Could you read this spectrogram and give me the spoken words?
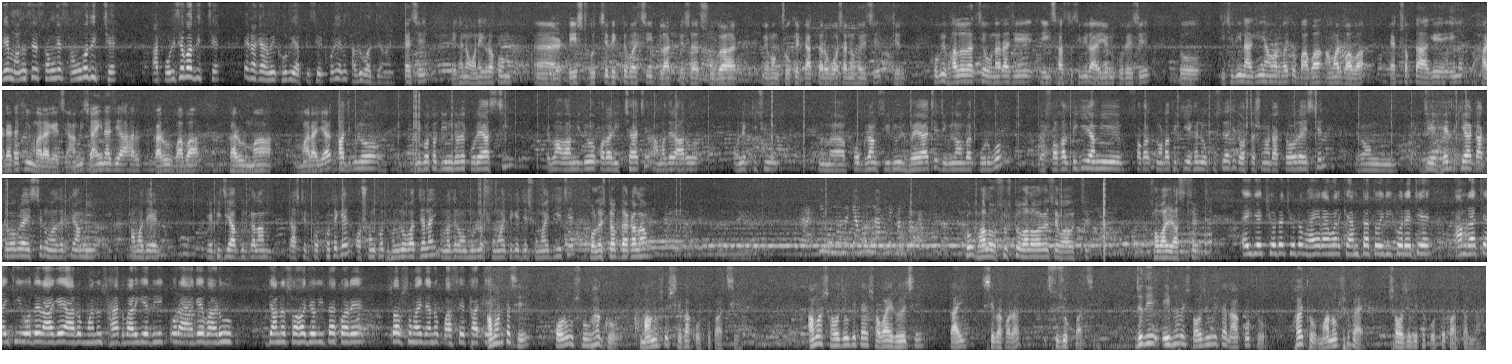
যে মানুষের সঙ্গে সঙ্গ দিচ্ছে আর পরিষেবা দিচ্ছে, এটাকে আমি খুবই অ্যাপ্রিসিয়েট করি, আমি সাধুবাদ জানাই। আছে, এখানে অনেক রকম টেস্ট হচ্ছে দেখতে পাচ্ছি ব্লাড প্রেশার সুগার এবং চোখের ডাক্তারও বসানো হয়েছে। খুবই ভালো লাগছে ওনারা যে এই স্বাস্থ্য শিবির আয়োজন করেছে। তো কিছুদিন আগেই আমার হয়তো বাবা, আমার বাবা এক সপ্তাহ আগে এই হার্ট অ্যাটাকই মারা গেছে। আমি চাই না যে আর কারুর বাবা, কারুর মা মারা যাক। কাজগুলো বিগত দিন ধরে করে আসছি এবং আগামী দিনেও করার ইচ্ছা আছে। আমাদের আরও অনেক কিছু প্রোগ্রাম শিডিউল হয়ে আছে যেগুলো আমরা করব। সকাল থেকেই আমি সকাল নটা থেকেই এখানে উপস্থিত আছি। দশটার সময় ডাক্তারবাবুরা এসছেন এবং যে হেলথ কেয়ার ডাক্তারবাবুরা এসছেন, ওনাদেরকে আমি আমাদের এপিজে আব্দুল কালাম ট্রাস্টের পক্ষ থেকে অসংখ্য ধন্যবাদ জানাই। ওনাদের অমূল্য সময় থেকে যে সময় দিয়েছে। কলেস্টার দেখালাম। খুব ভালো সুস্থ ভালোভাবে সেবা হচ্ছে। সবাই আসছে। এই যে ছোট ছোট ভাইয়েরা আমার ক্যাম্পটা তৈরি করেছে আমরা চাইছি ওদের আগে আরও মানুষ হাত বাড়িয়ে দিক ওরা আগে বাড়ুক যেন সহযোগিতা করে সব সময় যেন পাশে থাকে। আমার কাছে পরম সৌভাগ্য মানুষের সেবা করতে পারছি। আমার সহযোগিতায় সবাই রয়েছে, তাই সেবা করার সুযোগ পাচ্ছি। যদি এইভাবে সহযোগিতা না করতো, হয়তো মানব সেবায় সহযোগিতা করতে পারতাম না।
